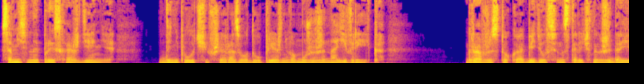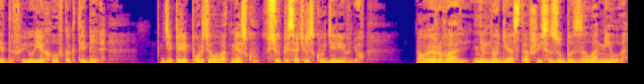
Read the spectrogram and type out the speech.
сомнительное происхождение, да не получившая развода у прежнего мужа жена еврейка. Граф жестоко обиделся на столичных жидоедов и уехал в Коктебель, где перепортил в отместку всю писательскую деревню. А у Эрва немногие оставшиеся зубы заломило.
